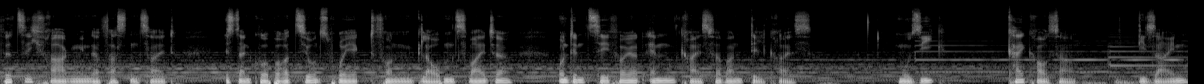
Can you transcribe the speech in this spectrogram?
40 Fragen in der Fastenzeit ist ein Kooperationsprojekt von Glaubensweiter und dem CVJM Kreisverband Dillkreis. Musik Kai Krauser. Design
